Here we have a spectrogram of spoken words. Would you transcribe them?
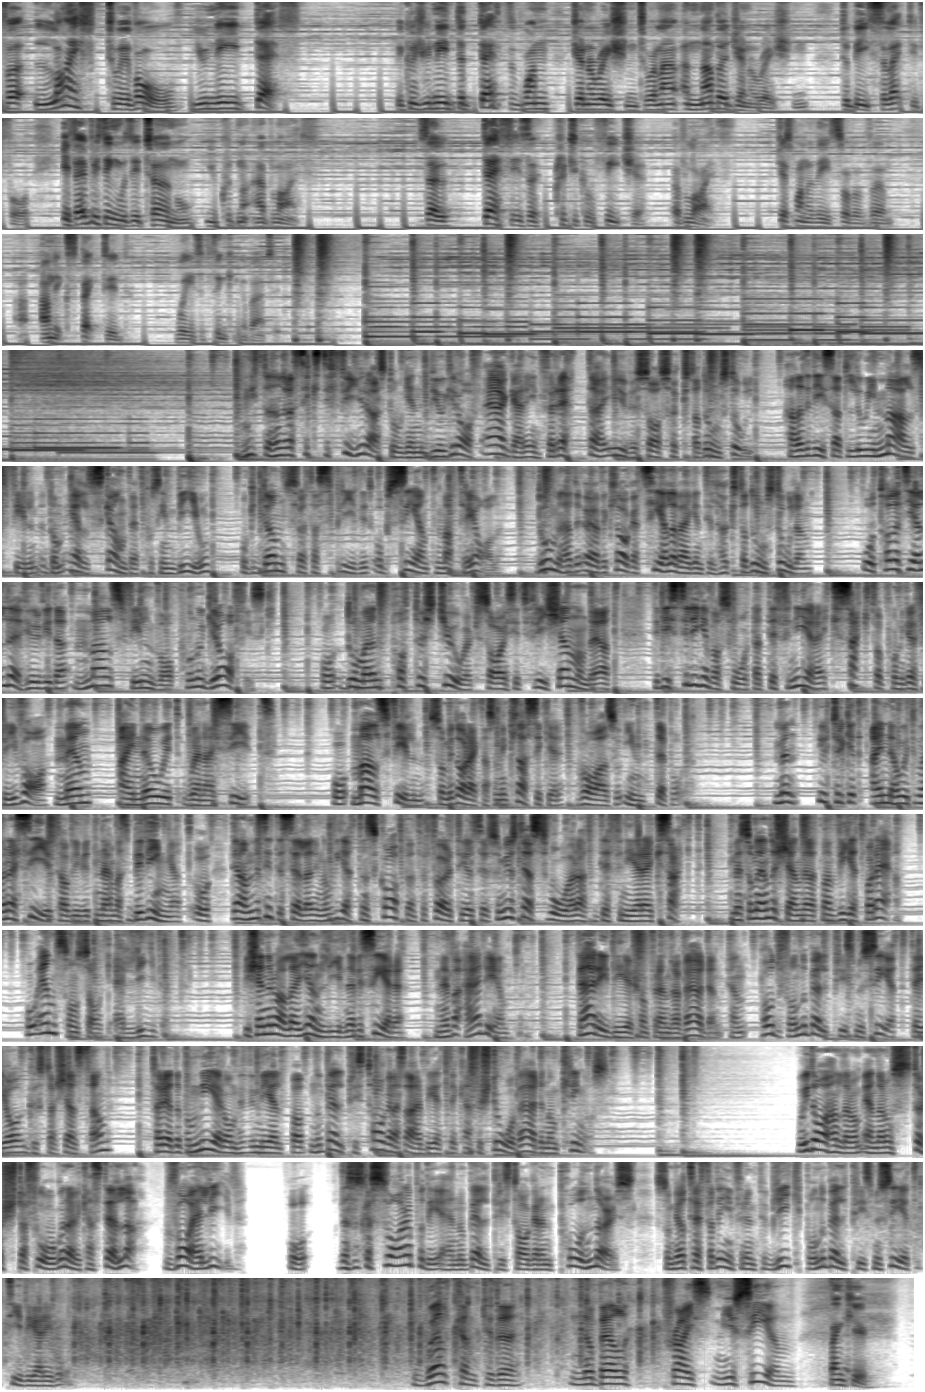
for life to evolve, you need death. Because you need the death of one generation to allow another generation to be selected for. If everything was eternal, you could not have life. So, death is a critical feature of life. Just one of these sort of um, unexpected ways of thinking about it. 1964 stod en biografägare inför rätta i USAs högsta domstol. Han hade visat Louis Malls film De älskande på sin bio och dömts för att ha spridit obscent material. Domen hade överklagats hela vägen till Högsta domstolen. Åtalet gällde huruvida Malls film var pornografisk. Och domaren Potter Stewart sa i sitt frikännande att det visserligen var svårt att definiera exakt vad pornografi var, men I know it when I see it. Och Malls film, som idag räknas som en klassiker, var alltså inte porr. Men uttrycket I know it when I see it har blivit närmast bevingat och det används inte sällan inom vetenskapen för företeelser som just är svåra att definiera exakt, men som man ändå känner att man vet vad det är. Och en sån sak är livet. Vi känner nog alla igen liv när vi ser det, men vad är det egentligen? Det här är Idéer som förändrar världen, en podd från Nobelprismuseet där jag, Gustav Källstrand, tar reda på mer om hur vi med hjälp av Nobelpristagarnas arbete kan förstå världen omkring oss. Och idag handlar det om en av de största frågorna vi kan ställa. Vad är liv? Och den som ska svara på det är Nobelpristagaren Paul Nurse som jag träffade inför en publik på Nobelprismuseet tidigare i vår. Welcome to the Nobel Prize Museum. Thank you.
